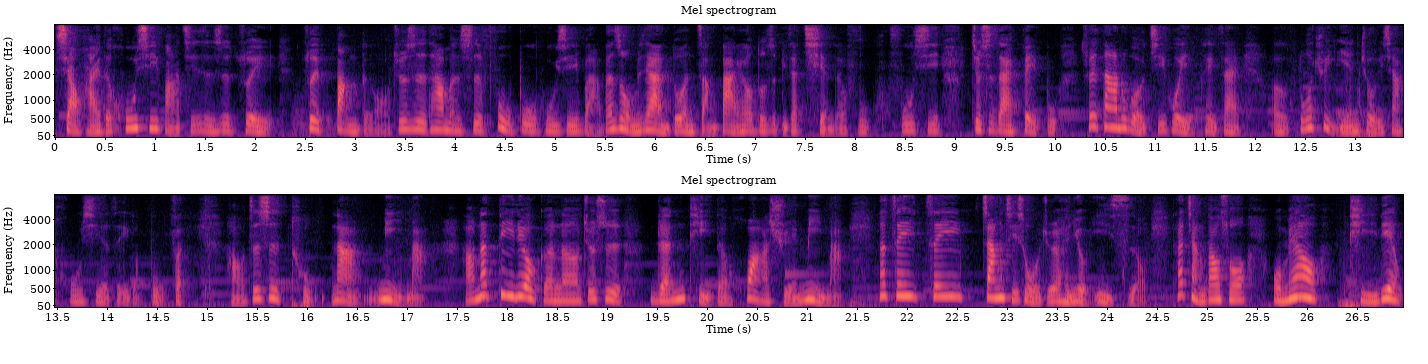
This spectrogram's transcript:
小孩的呼吸法其实是最最棒的哦，就是他们是腹部呼吸法，但是我们现在很多人长大以后都是比较浅的呼呼吸，就是在肺部。所以大家如果有机会，也可以在呃多去研究一下呼吸的这一个部分。好，这是吐纳密码。好，那第六个呢，就是人体的化学密码。那这一这一章其实我觉得很有意思哦。他讲到说，我们要体验，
